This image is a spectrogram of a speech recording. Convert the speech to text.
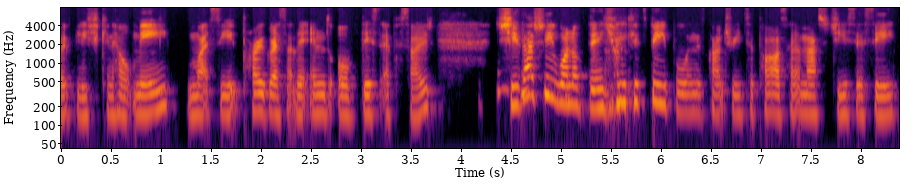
Hopefully, she can help me. We might see progress at the end of this episode. She's actually one of the youngest people in this country to pass her maths GCSE.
